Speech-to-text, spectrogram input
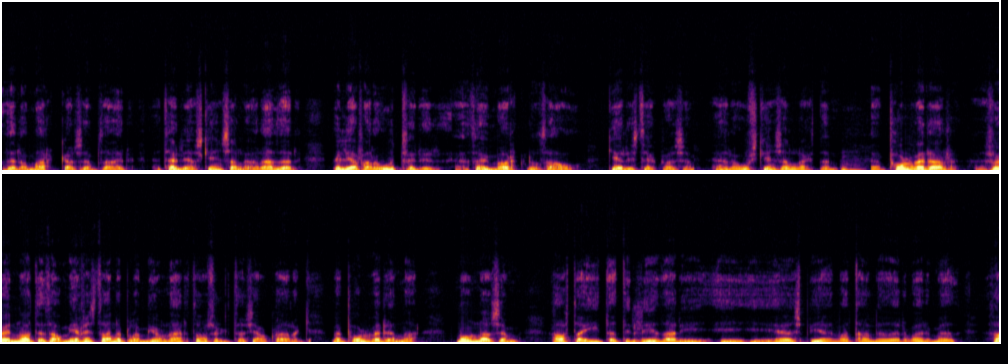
þeir marka sem það er telja skynsanlegar. Ef þeir vilja fara út fyrir þau mörgnu þá gerist eitthvað sem er óskynsalagt en mm -hmm. pólverjar, svo er notið þá mér finnst það nefnilega mjög lærtámsrikt að sjá hvað er að gera með pólverjarna núna sem átt að íta til hliðar í, í, í ESB var talið þeir væri með þá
